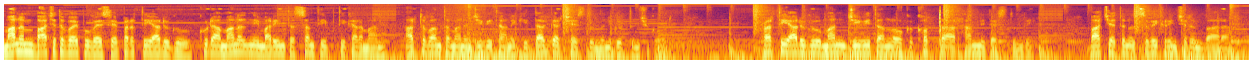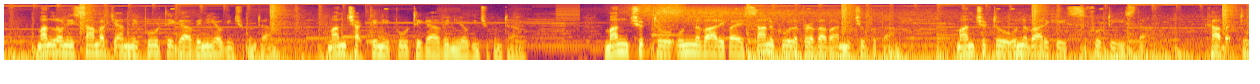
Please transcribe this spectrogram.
మనం బాధ్యత వైపు వేసే ప్రతి అడుగు కూడా మనల్ని మరింత సంతృప్తికరమైన అర్థవంతమైన జీవితానికి దగ్గర చేస్తుందని గుర్తుంచుకోండి. ప్రతి అడుగు మన జీవితంలో ఒక కొత్త అర్హాన్ని తెస్తుంది. బాధ్యతను స్వీకరించడం ద్వారా మనలోని సామర్థ్యాన్ని పూర్తిగా వినియోగించుకుంటాం. మన శక్తిని పూర్తిగా వినియోగించుకుంటాం. మన చుట్టూ ఉన్న వారిపై సానుకూల ప్రభావాన్ని చూపుతాం. మన చుట్టూ ఉన్నవారికి స్ఫూర్తి ఇస్తాం. కాబట్టి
